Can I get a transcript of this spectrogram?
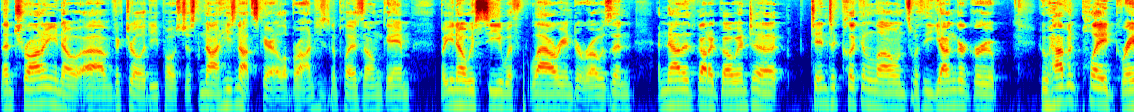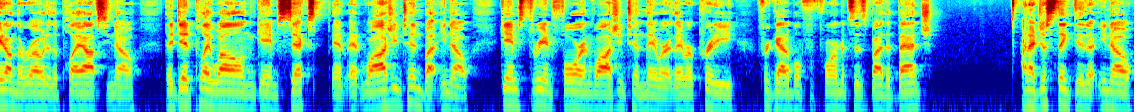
than Toronto. You know, uh, Victor Oladipo is just not, he's not scared of LeBron. He's going to play his own game. But, you know, we see with Lowry and DeRozan, and now they've got to go into, to, into Quicken Loans with a younger group who haven't played great on the road in the playoffs. You know, they did play well in game six at, at Washington, but, you know, games three and four in Washington, they were, they were pretty forgettable performances by the bench. And I just think that, you know,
